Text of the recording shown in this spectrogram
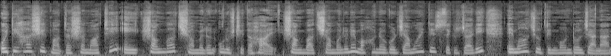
ঐতিহাসিক মাদ্রাসা মাঠে এই সংবাদ সম্মেলন অনুষ্ঠিত হয়। সংবাদ সম্মেলনে মহানগর জামায়াতের সেক্রেটারি এমাজ উদ্দিন মণ্ডল জানান,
